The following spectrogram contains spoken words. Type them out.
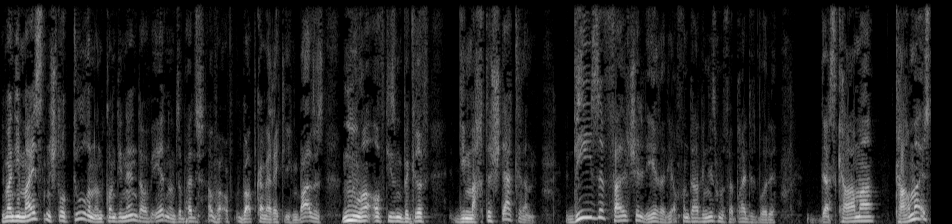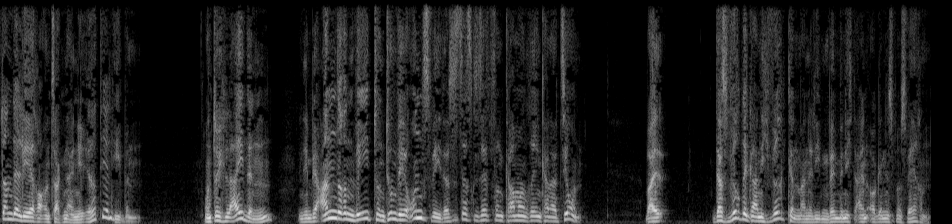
Ich meine, die meisten Strukturen und Kontinente auf Erden und so weiter haben auf überhaupt keiner rechtlichen Basis, nur auf diesem Begriff die Macht des Stärkeren. Diese falsche Lehre, die auch von Darwinismus verbreitet wurde, das Karma, Karma ist dann der Lehrer und sagt, nein, ihr irrt, ihr Lieben. Und durch Leiden indem wir anderen wehtun, tun wir uns weh. Das ist das Gesetz von Karma und Reinkarnation. Weil das würde gar nicht wirken, meine Lieben, wenn wir nicht ein Organismus wären.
